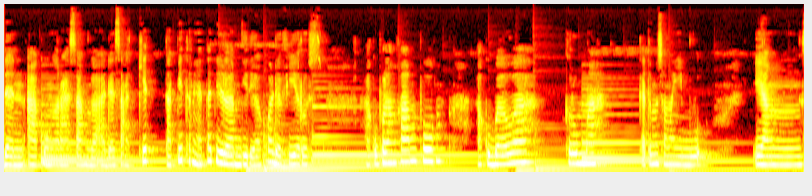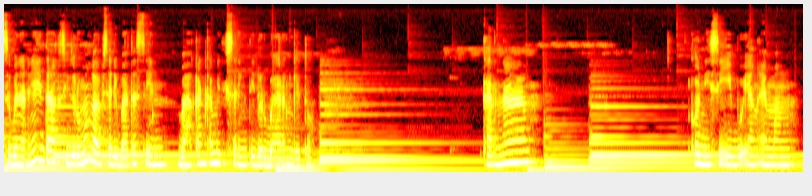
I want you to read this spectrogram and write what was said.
dan aku ngerasa nggak ada sakit tapi ternyata di dalam diri aku ada virus. Aku pulang kampung aku bawa ke rumah ketemu sama ibu yang sebenarnya interaksi di rumah nggak bisa dibatasin. Bahkan kami sering tidur bareng gitu. Karena kondisi ibu yang emang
